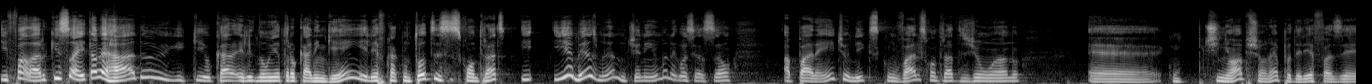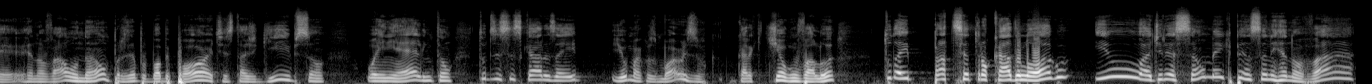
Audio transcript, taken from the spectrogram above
e falaram que isso aí estava errado e que o cara ele não ia trocar ninguém, ele ia ficar com todos esses contratos e ia mesmo, né? Não tinha nenhuma negociação aparente. O Knicks com vários contratos de um ano é, com team option, né? Poderia fazer renovar ou não, por exemplo, Bob Porte, Stage Gibson, o N.L. Então, todos esses caras aí e o Marcus Morris, o cara que tinha algum valor, tudo aí para ser trocado logo e o, a direção meio que pensando em renovar,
